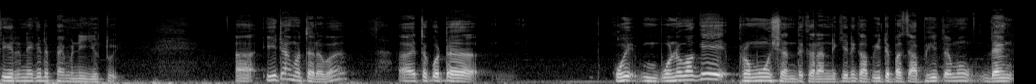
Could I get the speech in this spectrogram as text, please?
තීරණයකට පැමිණිය යුතුයි. ඊට අමතරව එතකොට මොන වගේ ප්‍රමෝෂන්ද කරන්න කියන එක අපි ඊට පස්සේ අපි හිතමු. දැන්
